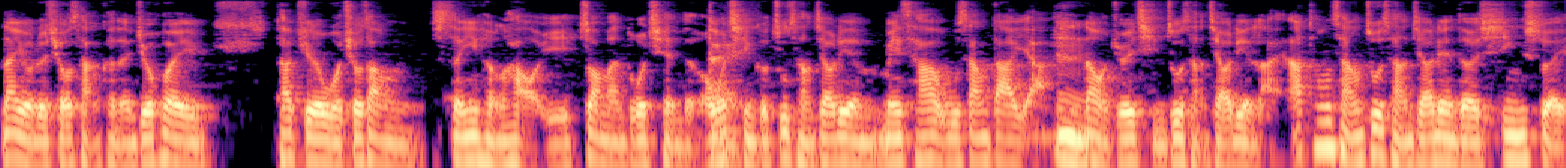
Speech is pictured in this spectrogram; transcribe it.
那有的球场可能就会。他觉得我球场生意很好，也赚蛮多钱的。对我请个驻场教练没差，无伤大雅。嗯，那我就会请驻场教练来。啊，通常驻场教练的薪水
